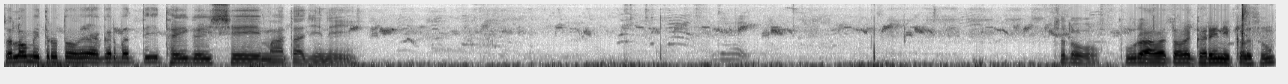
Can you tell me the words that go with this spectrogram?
ચલો મિત્રો, તો હવે અગરબત્તી થઈ ગઈ છે માતાજીની. ચલો, પૂરા, હવે તો હવે ઘરે નીકળશું.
